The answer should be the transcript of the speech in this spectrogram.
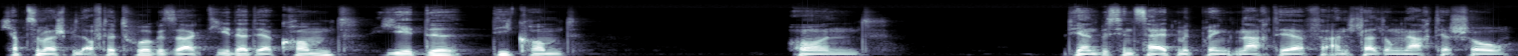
Ich habe zum Beispiel auf der Tour gesagt, jeder, der kommt, jede, die kommt, und die ein bisschen Zeit mitbringt nach der Veranstaltung, nach der Show,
